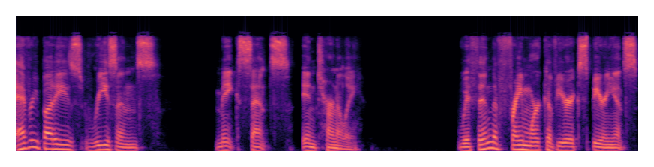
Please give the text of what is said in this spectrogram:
Everybody's reasons make sense internally. Within the framework of your experience,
